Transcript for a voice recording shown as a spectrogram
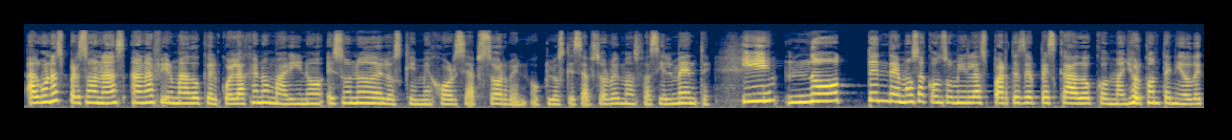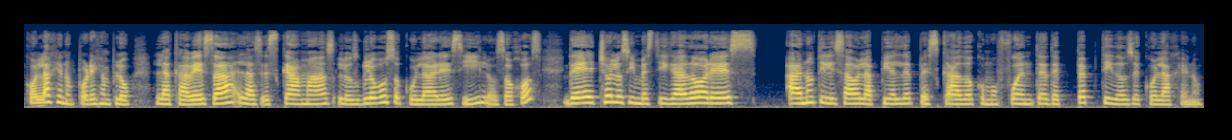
Algunas personas han afirmado que el colágeno marino es uno de los que mejor se absorben o los que se absorben más fácilmente. Y no tendemos a consumir las partes del pescado con mayor contenido de colágeno, por ejemplo, la cabeza, las escamas, los globos oculares y los ojos. De hecho, los investigadores han utilizado la piel de pescado como fuente de péptidos de colágeno.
